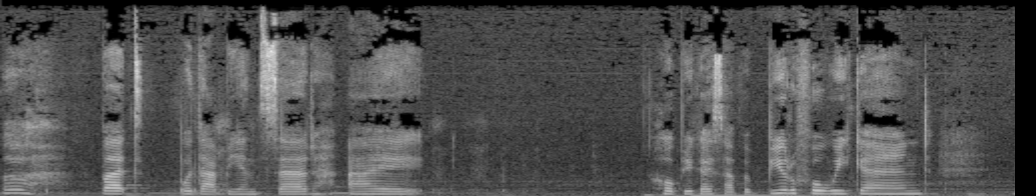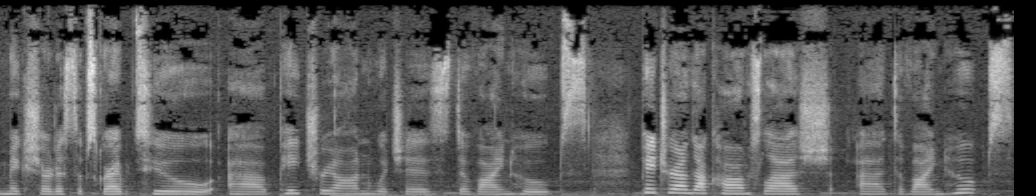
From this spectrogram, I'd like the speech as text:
But with that being said, I hope you guys have a beautiful weekend. Make sure to subscribe to uh, Patreon, which is Divyne Hoops. Patreon.com slash uh, Divyne Hoops.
